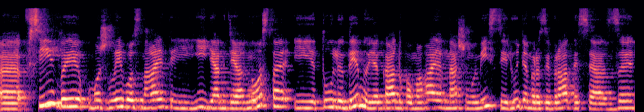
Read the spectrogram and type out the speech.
Е, Всі ви, можливо, знаєте її як діагноста і ту людину, яка допомагає в нашому місті людям розібратися з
